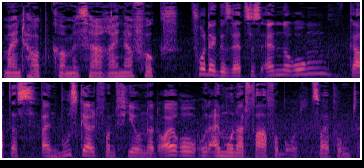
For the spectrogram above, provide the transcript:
meint Hauptkommissar Rainer Fuchs. Vor der Gesetzesänderung gab es ein Bußgeld von 400 Euro und einen Monat Fahrverbot. Zwei Punkte.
